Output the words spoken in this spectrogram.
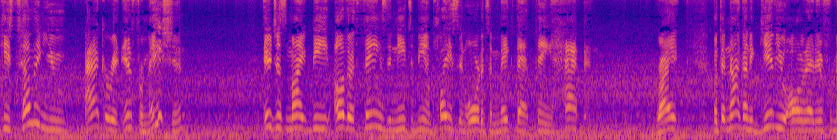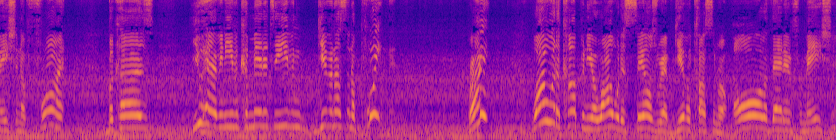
he's telling you accurate information. It just might be other things that need to be in place in order to make that thing happen. Right? But they're not going to give you all of that information up front because you haven't even committed to even giving us an appointment. Right? Why would a company or why would a sales rep give a customer all of that information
